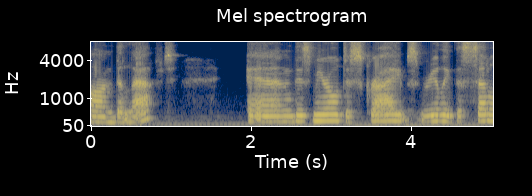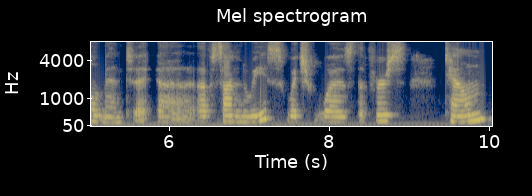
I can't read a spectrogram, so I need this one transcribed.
on the left. And this mural describes really the settlement uh, of San Luis, which was the first town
